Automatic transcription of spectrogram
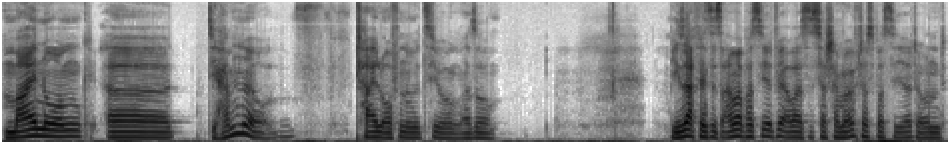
Meinung, äh, die haben eine teiloffene Beziehung. Also, wie gesagt, wenn es jetzt einmal passiert wäre, aber es ist ja scheinbar öfters passiert und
